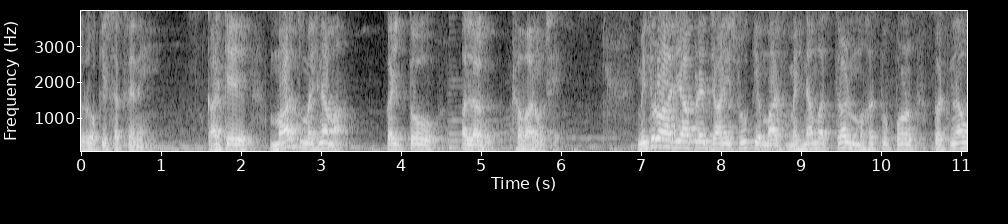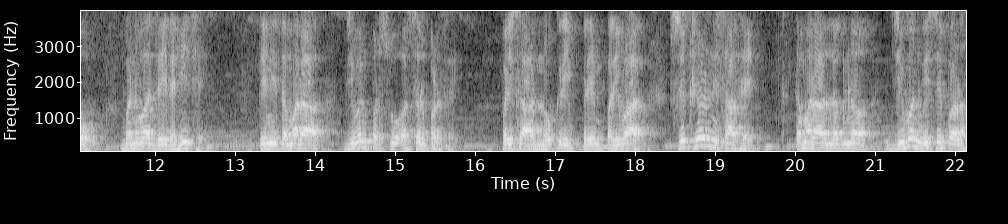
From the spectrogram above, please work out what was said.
રોકી શકશે નહીં. કારણ કે માર્ચ મહિનામાં કંઈક તો અલગ થવાનું છે. મિત્રો, આજે આપણે જાણીશું કે માર્ચ મહિનામાં ત્રણ મહત્વપૂર્ણ ઘટનાઓ બનવા જઈ રહી છે. તેની તમારા જીવન પર શું અસર પડશે? પૈસા, નોકરી, પ્રેમ, પરિવાર, શિક્ષણની સાથે તમારા લગ્ન જીવન વિશે પણ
